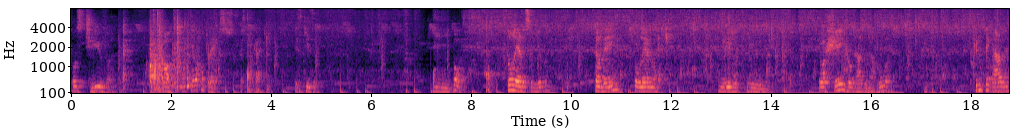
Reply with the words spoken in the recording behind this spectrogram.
positiva. Ó, um tema complexo para explicar aqui. Pesquisa. E, bom, estou lendo esse livro. Também estou lendo um livro que eu achei jogado na rua. Porque não pegaram, né?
